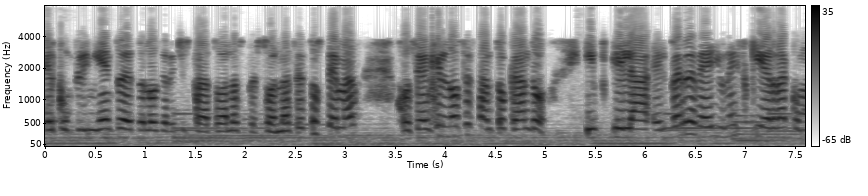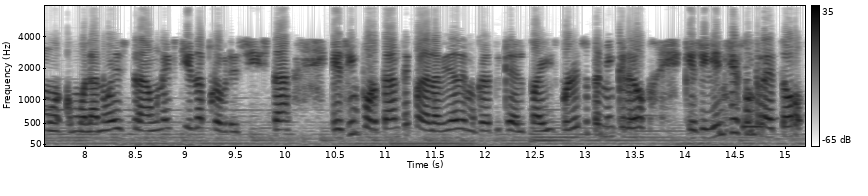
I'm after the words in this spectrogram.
el cumplimiento de todos los derechos para todas las personas. Estos temas, José Ángel, no se están tocando. Y, y la, el PRD y una izquierda como, como la nuestra, una izquierda progresista, es importante para la vida democrática del país. Por eso también creo que si bien sí es un reto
